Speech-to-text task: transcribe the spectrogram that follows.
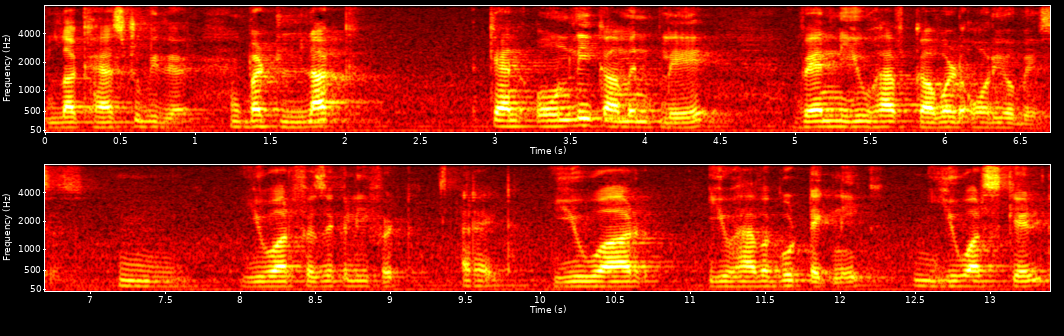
Luck has to be there. But luck can only come in play when you have covered all your bases. You are physically fit, right you are you have a good technique, you are skilled,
